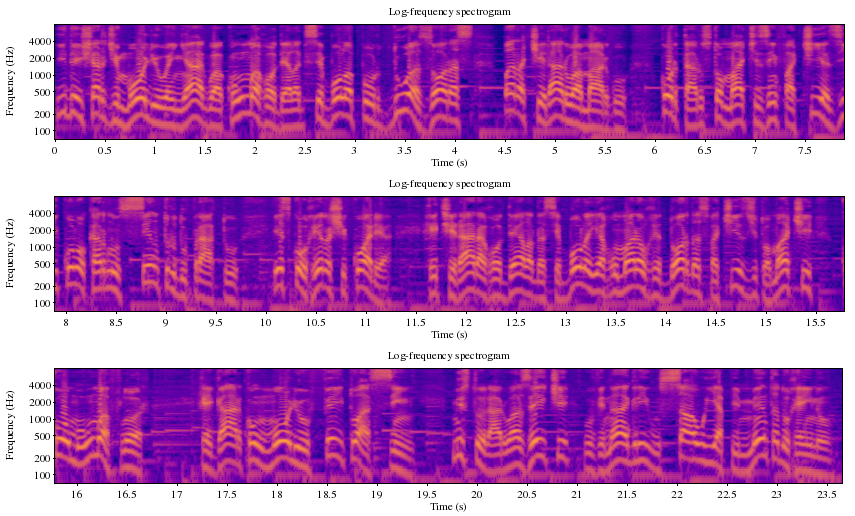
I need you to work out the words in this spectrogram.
e deixar de molho em água com uma rodela de cebola por duas horas para tirar o amargo. Cortar os tomates em fatias e colocar no centro do prato. Escorrer a chicória. Retirar a rodela da cebola e arrumar ao redor das fatias de tomate como uma flor. Regar com um molho feito assim. Misturar o azeite, o vinagre, o sal e a pimenta do reino.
